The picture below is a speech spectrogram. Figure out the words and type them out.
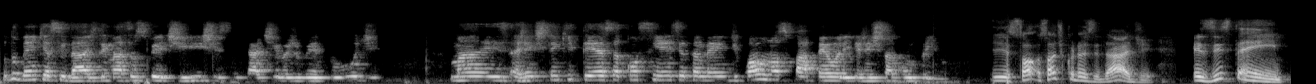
Tudo bem que a cidade tem lá seus fetiches, cativa juventude, mas a gente tem que ter essa consciência também de qual é o nosso papel ali que a gente está cumprindo. E só, só de curiosidade, existem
